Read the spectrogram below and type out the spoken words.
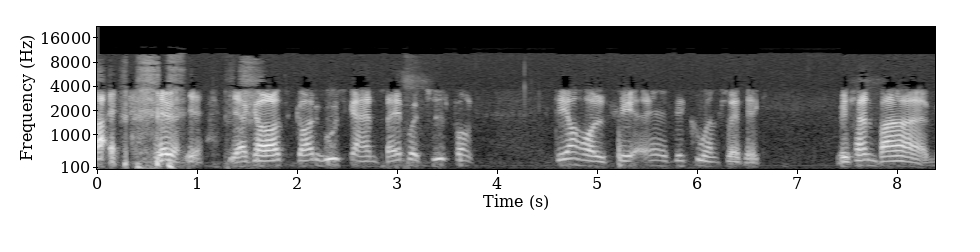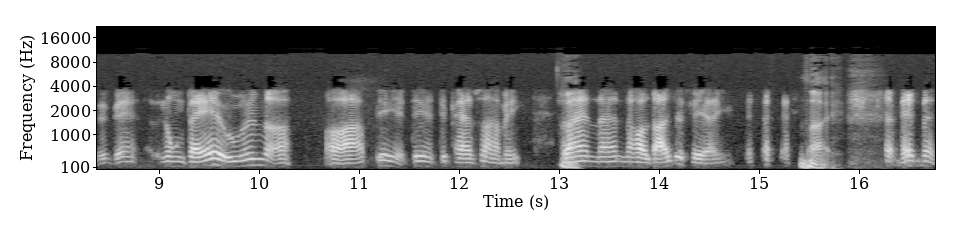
Nej, jeg, jeg, kan også godt huske, at han sagde på et tidspunkt, det at holde ferie, det kunne han slet ikke. Hvis han bare nogle dage uden og, og op, det, det, det passer ham ikke. Så ja. han, han holdt aldrig ferie. Nej. men,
